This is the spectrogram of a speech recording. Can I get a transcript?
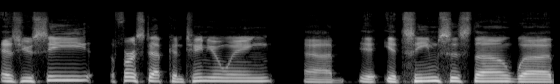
As you see the first step continuing, uh, it, it, seems as though uh,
